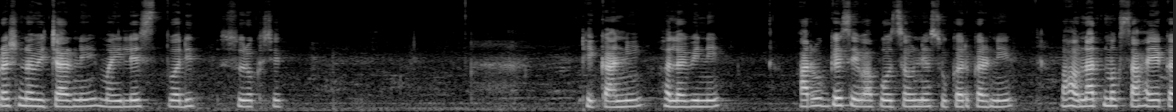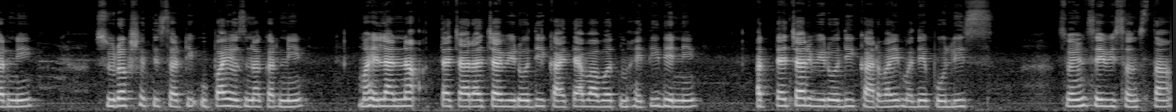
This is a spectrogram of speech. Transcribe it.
प्रश्न विचारणे महिलेस त्वरित सुरक्षित ठिकाणी हलविणे आरोग्यसेवा पोहोचवणे सुकर करणे भावनात्मक सहाय्य करणे सुरक्षतेसाठी उपाययोजना करणे महिलांना अत्याचाराच्या विरोधी कायद्याबाबत माहिती देणे अत्याचार विरोधी कारवाईमध्ये पोलीस स्वयंसेवी संस्था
